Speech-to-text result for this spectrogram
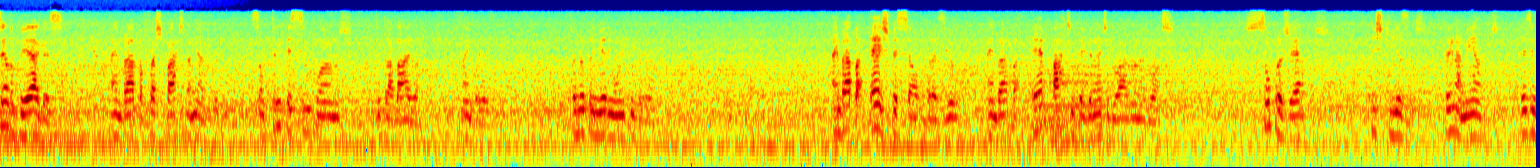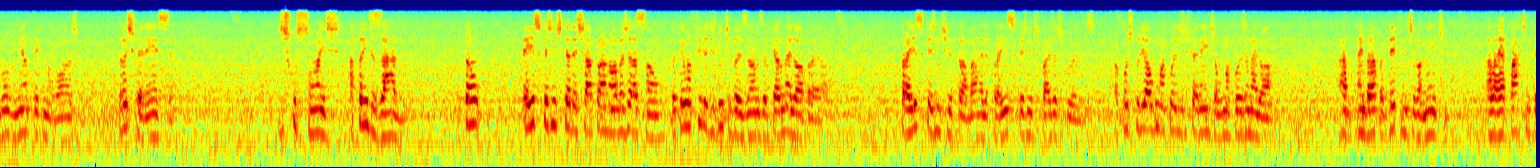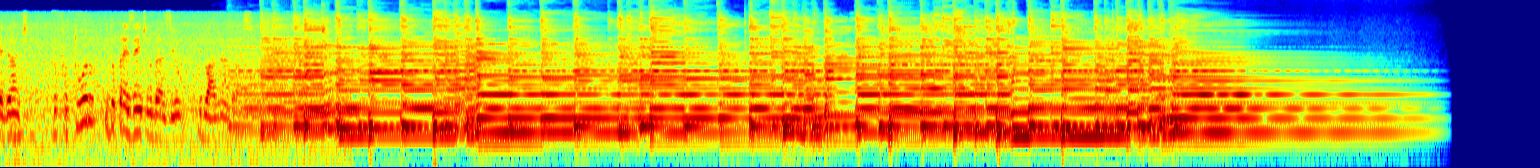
Sendo piegas, a Embrapa faz parte da minha vida. São 35 anos de trabalho na empresa. Foi meu primeiro e único emprego. A Embrapa é especial para o Brasil. A Embrapa é parte integrante do agronegócio. São projetos, pesquisas, treinamentos, desenvolvimento tecnológico, transferência, discussões, aprendizado. Então, é isso que a gente quer deixar para a nova geração. Eu tenho uma filha de 22 anos, eu quero melhor para ela. Para isso que a gente trabalha, para isso que a gente faz as coisas. A construir alguma coisa diferente, alguma coisa melhor. A, a Embrapa definitivamente, ela é parte integrante do futuro e do presente do Brasil e do agronegócio.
